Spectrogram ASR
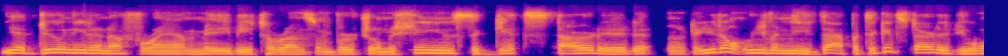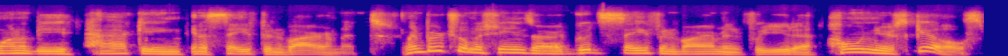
You do need enough RAM maybe to run some virtual machines to get started. Okay, you don't even need that, but to get started, you want to be hacking in a safe environment. And virtual machines are a good safe environment for you to hone your skills.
